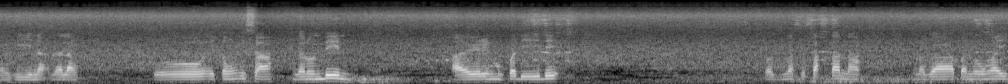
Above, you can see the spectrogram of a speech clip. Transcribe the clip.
Nang hina na lang. So itong isa ganun din. Ayaw rin magpadili. Pag nasasaktan na nagapanungay.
